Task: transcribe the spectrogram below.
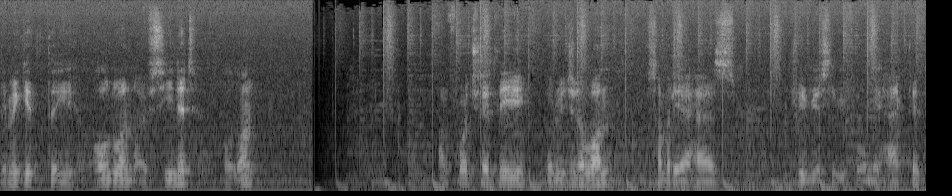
Let me get the old one. I've seen it. Hold on. Unfortunately the original one somebody has previously before me hacked it.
